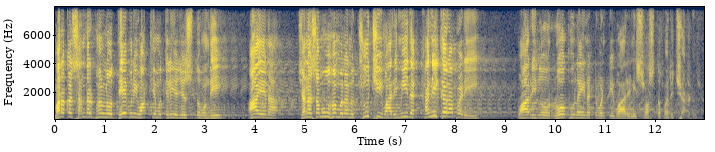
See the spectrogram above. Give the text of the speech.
మరొక సందర్భంలో దేవుని వాక్యము తెలియజేస్తూ ఉంది. ఆయన జనసమూహములను చూచి వారి మీద కనికరపడి వారిలో రోగులైనటువంటి వారిని స్వస్థపరిచాడు.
